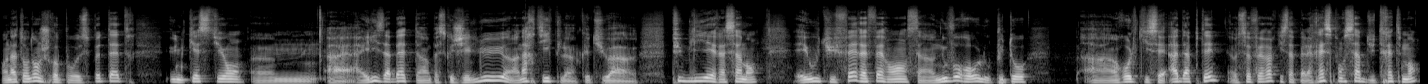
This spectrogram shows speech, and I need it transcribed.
En attendant, je repose peut-être une question euh, à, Elisabeth, hein, parce que j'ai lu un article que tu as euh, publié récemment et où tu fais référence à un nouveau rôle, ou plutôt à un rôle qui s'est adapté, euh, sauf qui s'appelle responsable du traitement,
